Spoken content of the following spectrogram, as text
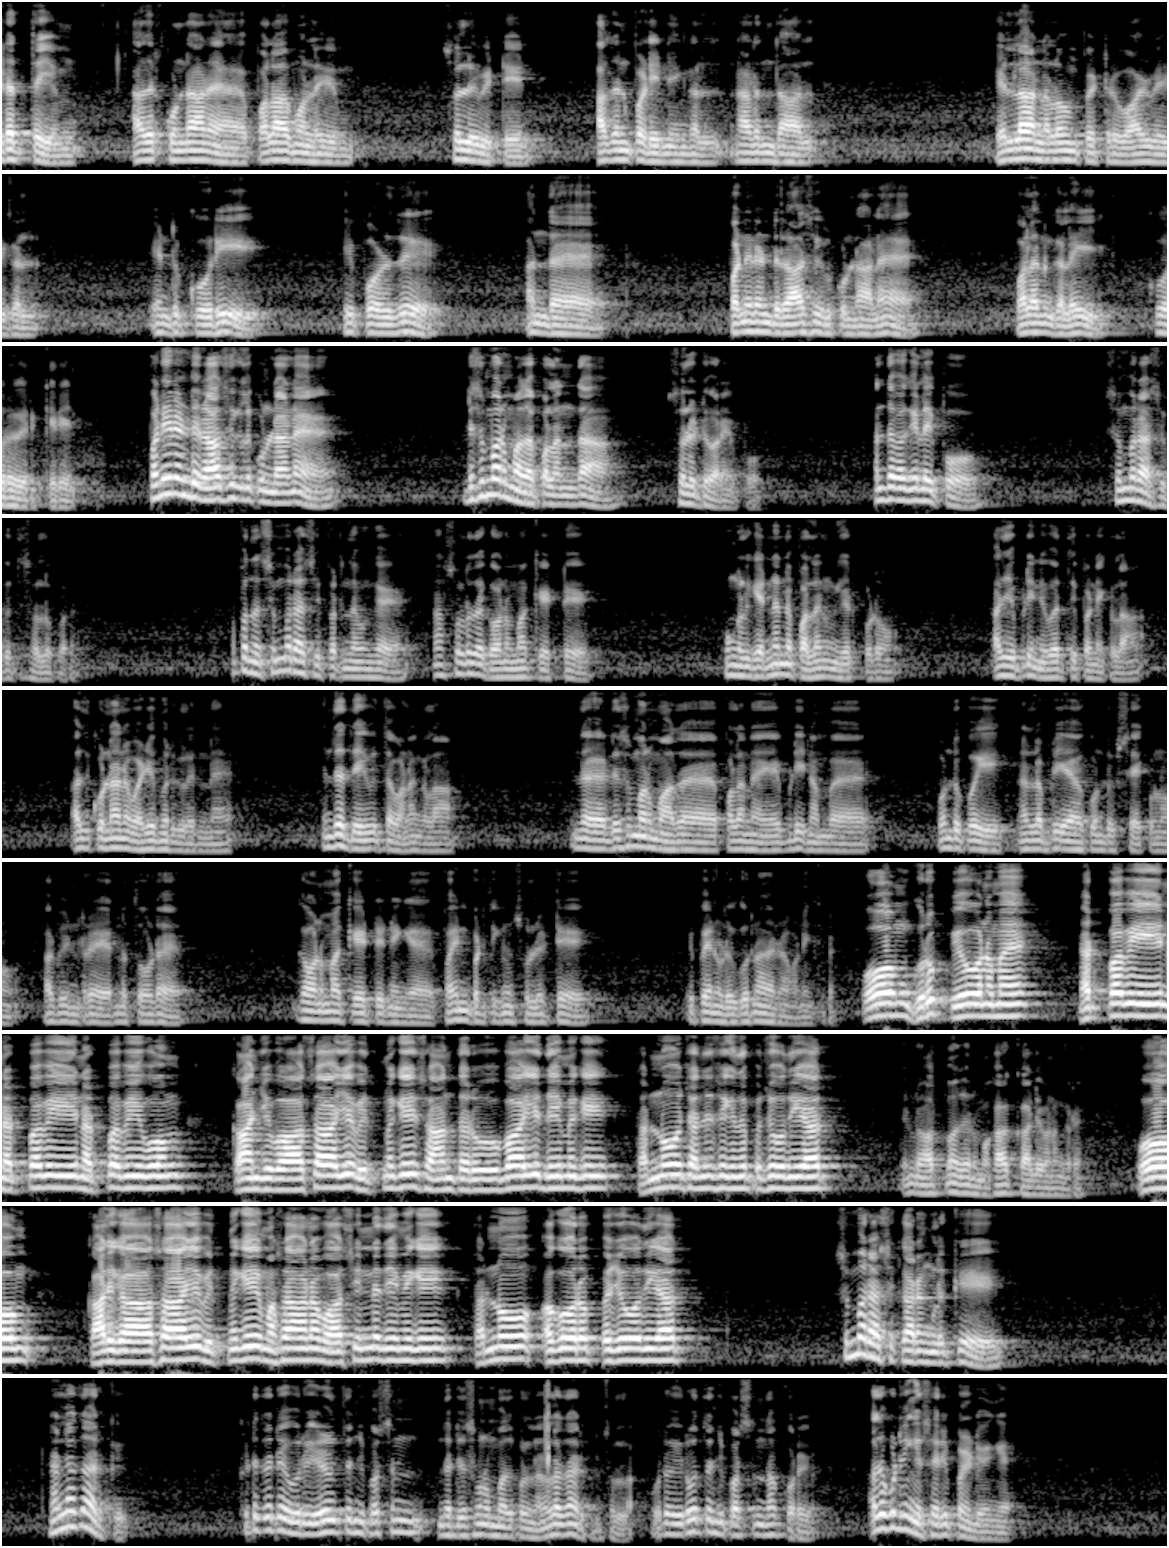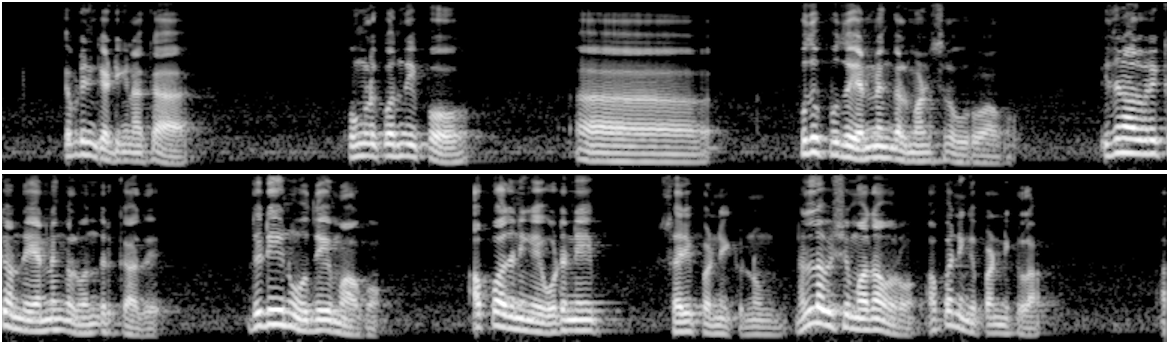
இடத்தையும் அதற்குண்டான பலாமலையும் சொல்லிவிட்டேன். அதன்படி நீங்கள் நடந்தால் எல்லா நலமும் பெற்று வாழ்வீர்கள் என்று கூறி இப்பொழுது அந்த பன்னிரெண்டு ராசிகளுக்குண்டான பலன்களை கூறவிருக்கிறேன். பன்னிரெண்டு ராசிகளுக்குண்டான டிசம்பர் மாத பலன் தான் சொல்லிட்டு வரேன் இப்போது அந்த வகையில் இப்போது சிம்மராசி பற்றி சொல்ல போகிறேன் அப்போ அந்த சிம்மராசி பிறந்தவங்க நான் சொல்கிறத கவனமாக கேட்டு உங்களுக்கு என்னென்ன பலன் ஏற்படும் அது எப்படி நிவர்த்தி பண்ணிக்கலாம் அதுக்குண்டான வழிமுறைகள் என்ன எந்த தெய்வத்தை வணங்கலாம் இந்த டிசம்பர் மாத பலனை எப்படி நம்ம கொண்டு போய் நல்லபடியாக கொண்டு போய் சேர்க்கணும் அப்படின்ற எண்ணத்தோடு கவனமாக கேட்டு நீங்கள் பயன்படுத்திக்கணும்னு சொல்லிவிட்டு இப்போ என்னுடைய குருநாதனை வணங்கிக்கிறேன் ஓம் குருப்யோ நம்ம நற்பவி நற்பவி நற்பவி ஓம். காஞ்சிவாசாய வித்மகே சாந்தரூபாய தீமகே. தன்னோ சந்திரசேகர பிரச்சோதியார் என்னும் ஆத்மாஜன மகாகாளி வணங்குறேன். ஓம். காளிகாசாய வித்மகே மசான வாசின்ன தீமகே. தன்னோ அகோர பிரச்சோதியார் சிம்மராசிக்காரங்களுக்கு நல்லா தான் இருக்குது கிட்டத்தட்ட ஒரு எழுபத்தஞ்சி பர்சன்ட் இந்த டிசம்பர் மாதத்தில் நல்லா தான் இருக்குன்னு சொல்லலாம். ஒரு இருபத்தஞ்சி பர்சன்ட் தான் குறையும். அதை கூட நீங்கள் சரி பண்ணிடுவீங்க. எப்படின்னு கேட்டிங்கனாக்கா உங்களுக்கு வந்து இப்போது புது புது எண்ணங்கள் மனசில் உருவாகும். இதனால் வரைக்கும் அந்த எண்ணங்கள் வந்திருக்காது. திடீர்னு உதயமாகும். அப்போ அதை நீங்கள் உடனே சரி பண்ணிக்கணும். நல்ல விஷயமாக தான் வரும். அப்போ நீங்கள் பண்ணிக்கலாம்.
